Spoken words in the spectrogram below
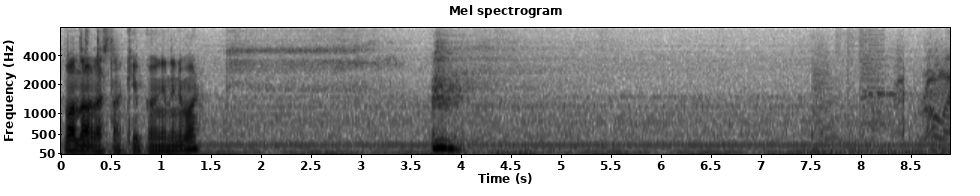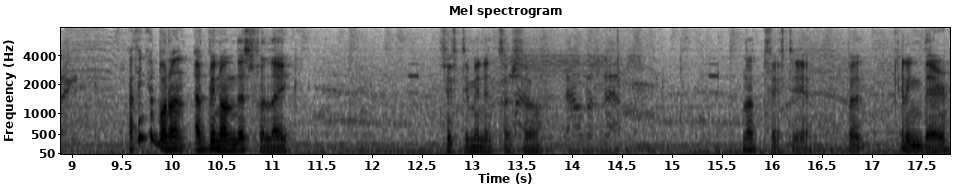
Well, no, let's not keep going anymore. think I've been on. I've been on this for like 50 minutes or so. Not 50 yet, but getting there.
